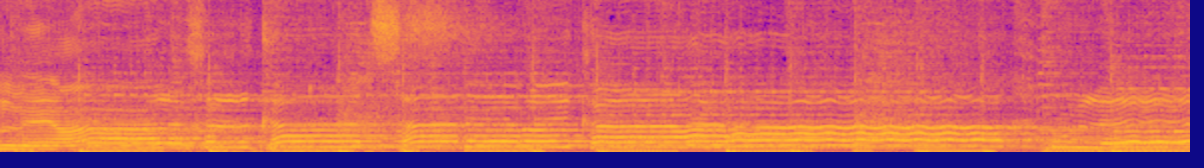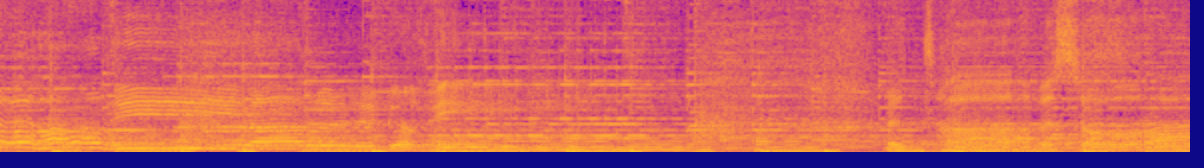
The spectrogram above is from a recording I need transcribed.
מעל חלקת שדה ריקה ולהביא לרגבים את הבשורה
